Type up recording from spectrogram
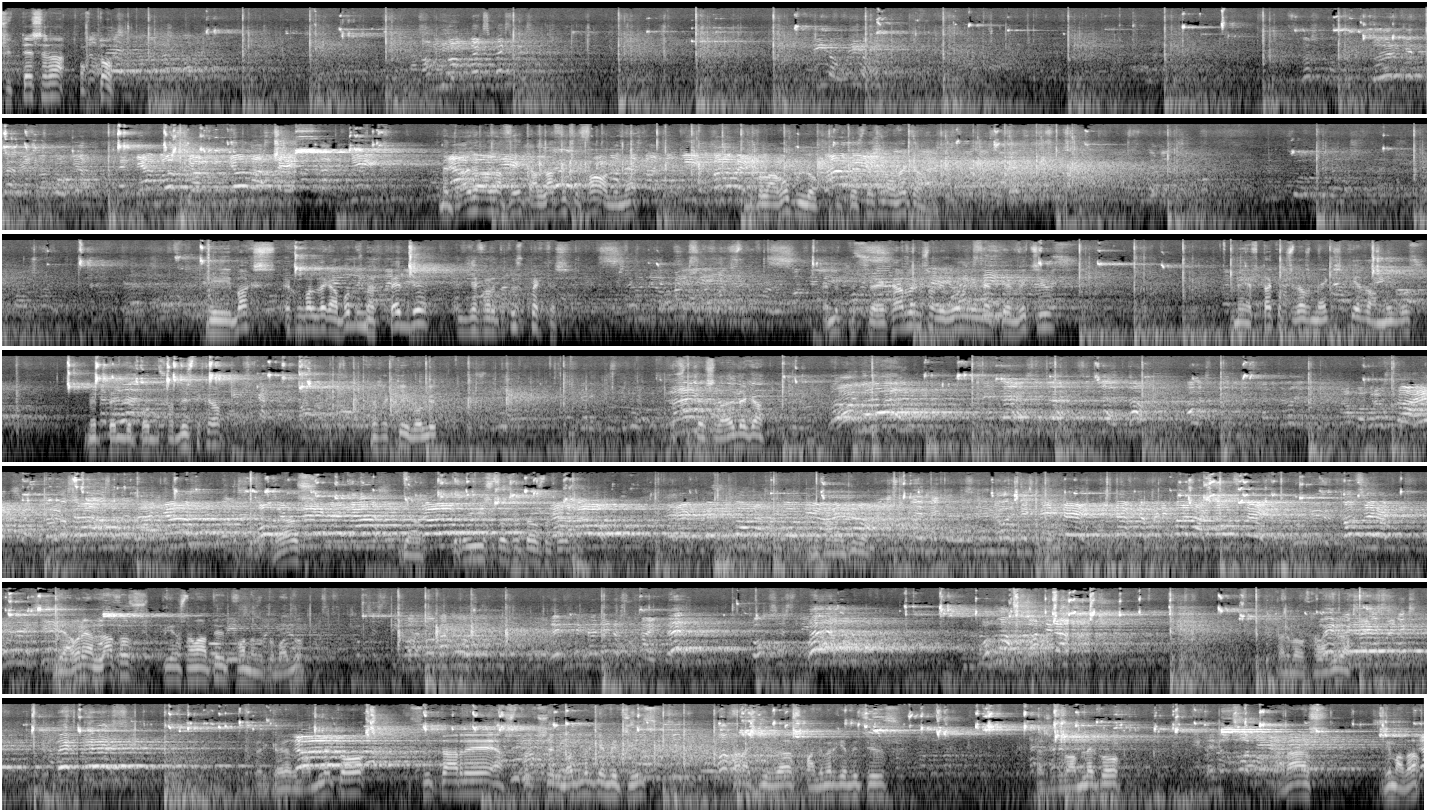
Μετράει το καλάθι, καλάθι και φάουλ είναι το Λαγόπουλο 24-10 Οι Bucks έχουν βάλει 10 πόντους με 5 διαφορετικούς παίκτες. Ενώ τους ε, Harlems οδηγούν οι Μερκεβίτσιους με 7 κοψιδάς με 6 και Δαμίγος με 5 πόντους αντίστοιχα. Μέσα και η βολή. 24-11. Ρας για τρεις το σουτάω στο φως. Με Χαρακίδα. Για ωραία λάθος πήγαινε στο μανατήρι που φώναζε τον παντό. Κάνει πάνω στο Χαρακίδα. Φέρει και ωραία τον Παμπλέκο. Σούταρε, αστόχισε την πάλι Μερκεβίτσιους. Χαρακίδας, πάλι Μερκεβίτσιους. Πέρασε τον Παμπλέκο. Καράς. Βήματα.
